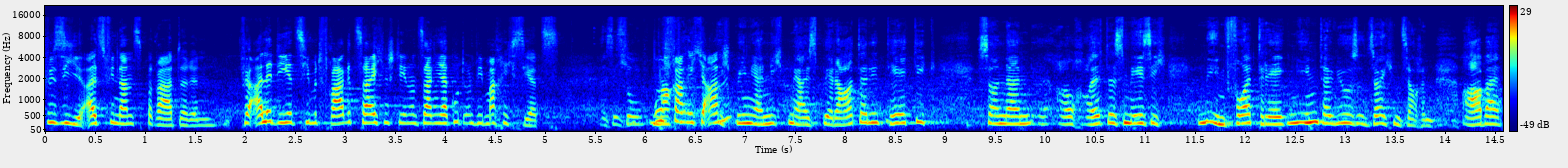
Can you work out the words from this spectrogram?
für Sie als Finanzberaterin? Für alle, die jetzt hier mit Fragezeichen stehen und sagen, ja gut, und wie mache ich es jetzt? Also so, wo fange ich an? Ich bin ja nicht mehr als Beraterin tätig, sondern auch altersmäßig in Vorträgen, Interviews und solchen Sachen. Aber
